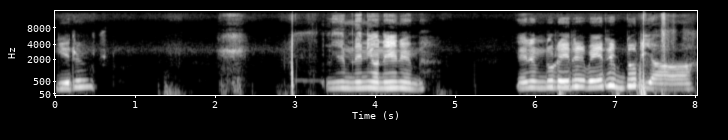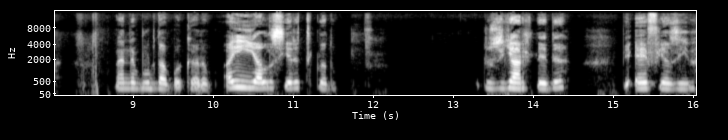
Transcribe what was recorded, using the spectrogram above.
Yeri uçtu. Erim deniyor Erim. Erim dur Erim Erim dur ya. Ben de burada bakarım. Ay yanlış yere tıkladım. Rüzgar dedi. Bir F yazayım.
